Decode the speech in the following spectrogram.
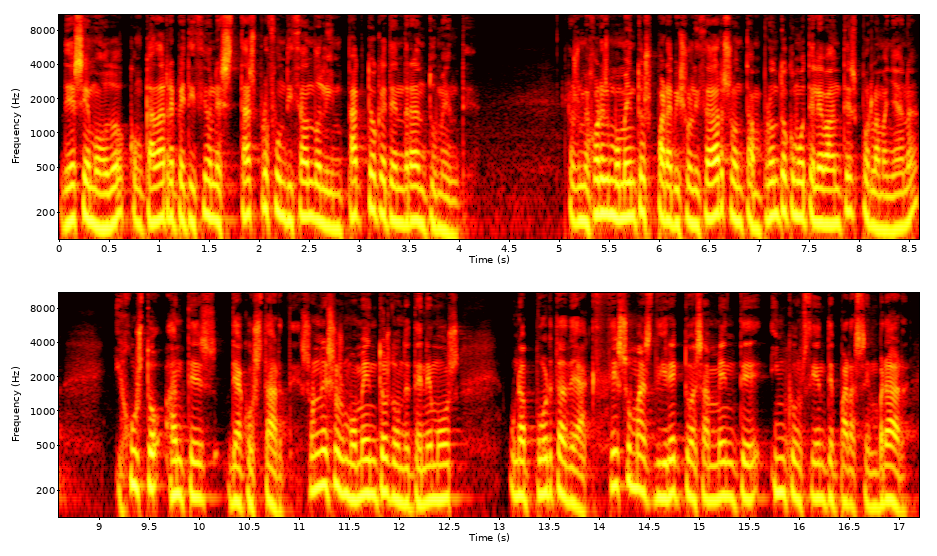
De ese modo, con cada repetición estás profundizando el impacto que tendrá en tu mente. Los mejores momentos para visualizar son tan pronto como te levantes por la mañana y justo antes de acostarte. Son esos momentos donde tenemos una puerta de acceso más directo a esa mente inconsciente para sembrar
